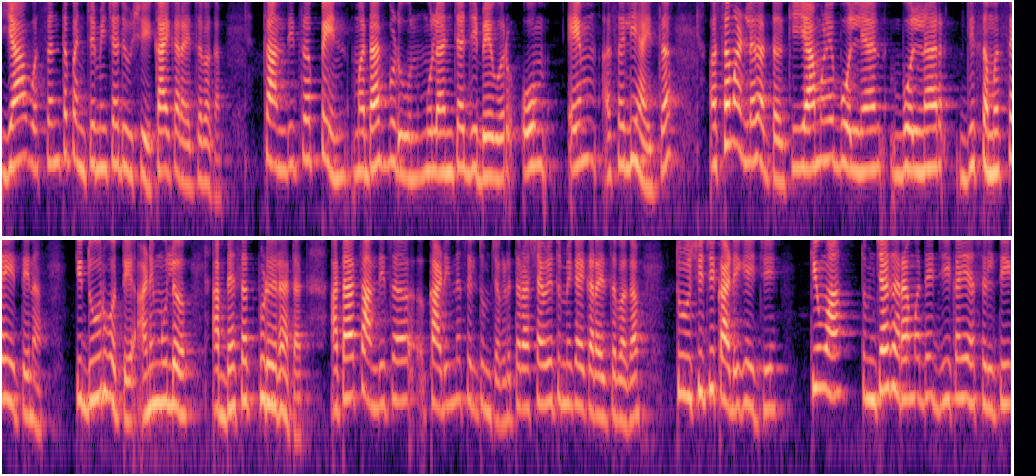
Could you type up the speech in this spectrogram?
या वसंत पंचमीच्या दिवशी काय करायचं बघा? चांदीचं पेन मधात बुडवून मुलांच्या जिभेवर ओम एम असं लिहायचं. असं मानलं जातं की यामुळे बोलण्या बोलणार जी समस्या येते ना ती दूर होते आणि मुलं अभ्यासात पुढे राहतात. आता चांदीचं काडी नसेल तुमच्याकडे तर अशा वेळी तुम्ही काय करायचं बघा? तुळशीची काडी घ्यायची किंवा तुमच्या घरामध्ये जी काही असेल ती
